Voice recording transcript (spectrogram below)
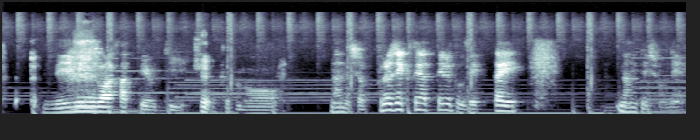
ネーミングはさておき、その、なんでしょう、プロジェクトやってると絶対、なんでしょうね、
